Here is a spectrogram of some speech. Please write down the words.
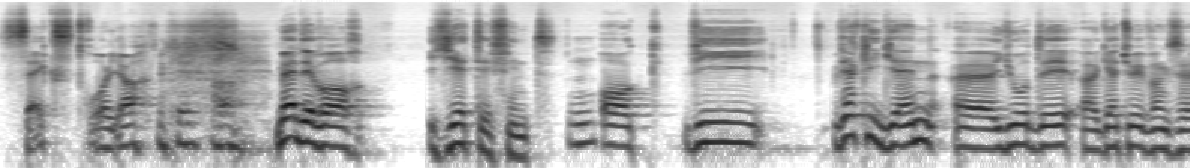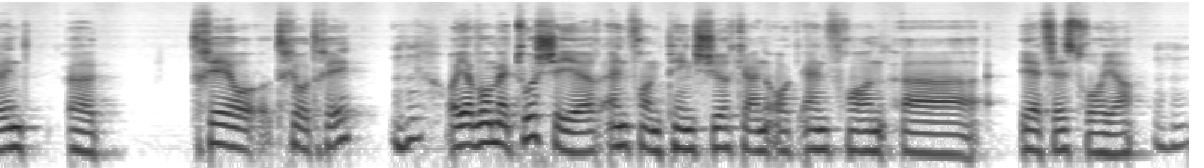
sex, tror jag. Okej, ja. Men det var jättefint. Mm. Och vi verkligen uh, gjorde uh, gatuevangelisering uh, tre, och- tre och tre. Mhm. Och jag var med två tjejer, en från Pingstkyrkan och en från uh, EFS tror jag. Mhm.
